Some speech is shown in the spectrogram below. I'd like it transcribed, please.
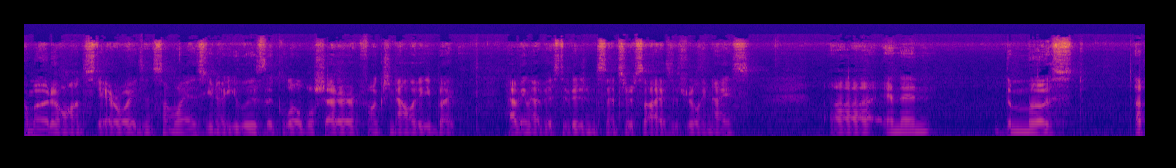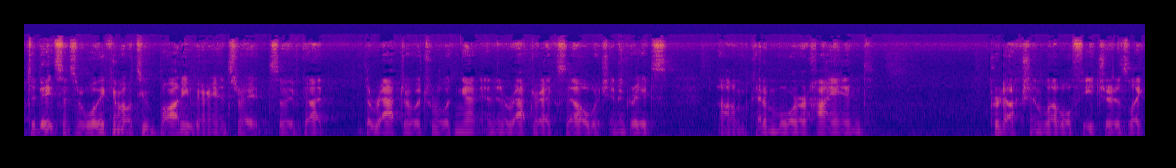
Komodo on steroids in some ways. You know, you lose the global shutter functionality, but having that VistaVision sensor size is really nice. Uh, and then the most up to date sensor, well, they came out with two body variants, right? So they've got the Raptor, which we're looking at, and then a Raptor XL, which integrates um, kind of more high end production level features like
